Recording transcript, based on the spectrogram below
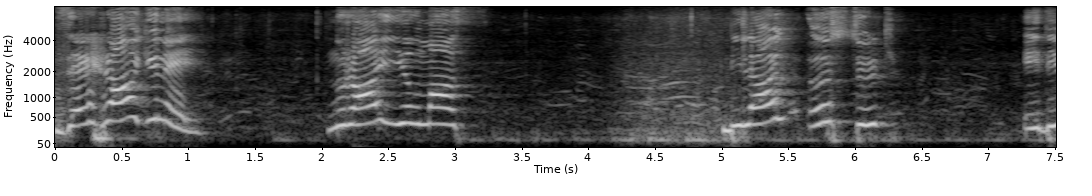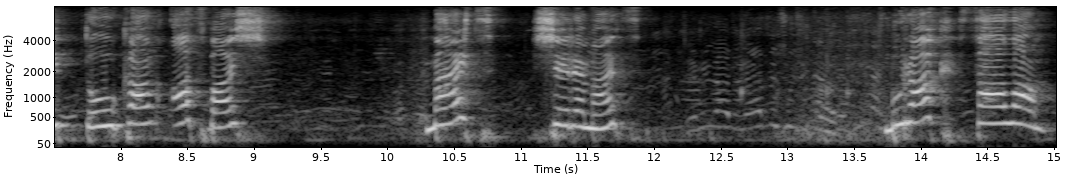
Zehra Güney, Nuray Yılmaz, Bilal Öztürk, Edip Doğukan Atbaş, Mert Şeremet, Burak Sağlam,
